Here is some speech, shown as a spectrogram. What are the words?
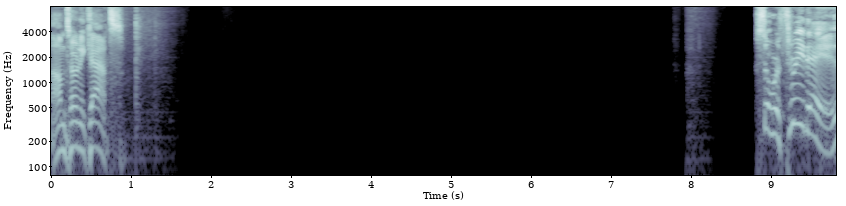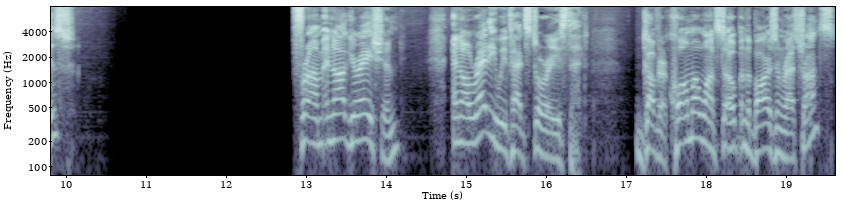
I'm Tony Katz. So we're three days from inauguration, and already we've had stories that Governor Cuomo wants to open the bars and restaurants,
